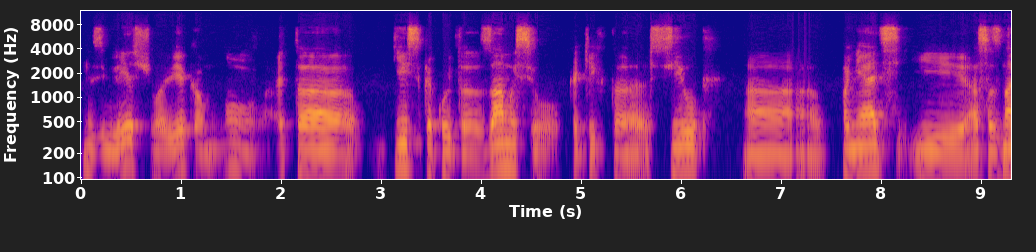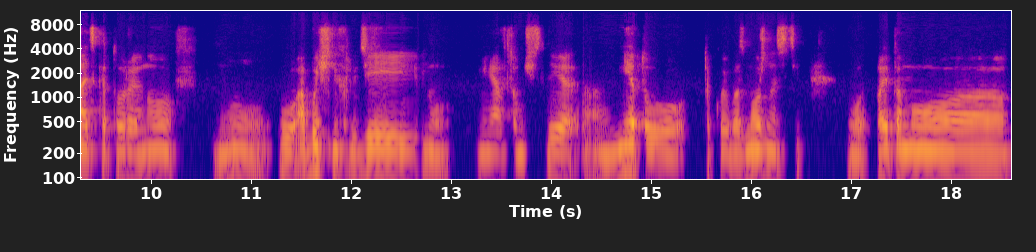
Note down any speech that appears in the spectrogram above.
на Земле с человеком, ну, это есть какой-то замысел каких-то сил, а, понять и осознать, которые, ну, ну, у обычных людей, ну, меня в том числе, а, нету такой возможности. Вот, поэтому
